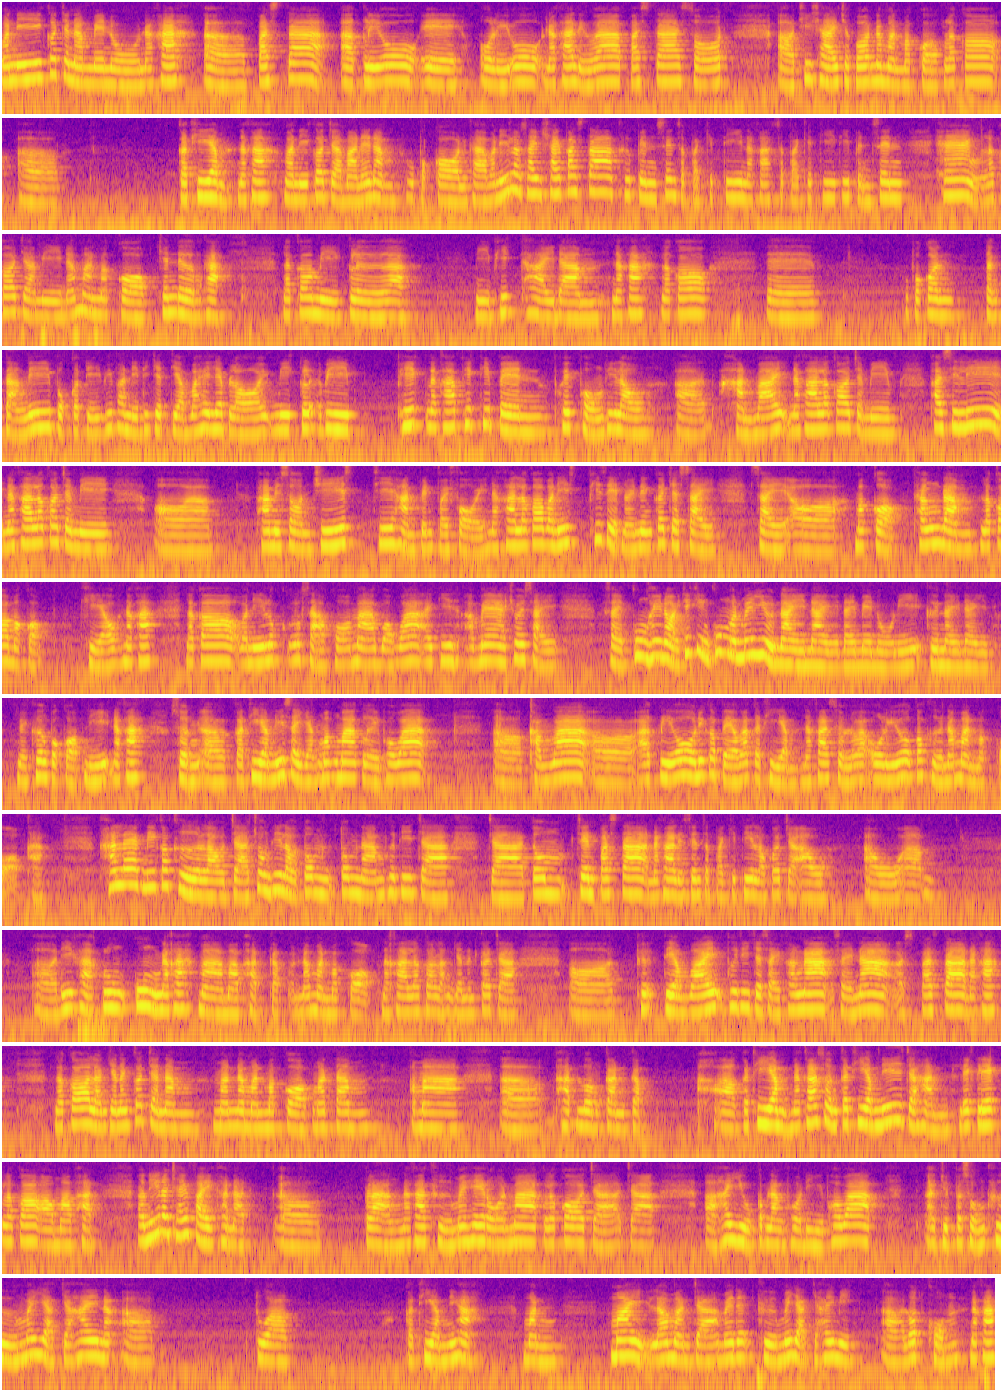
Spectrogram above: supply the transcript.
วันนี้ก็จะนำเมนูนะคะพาสต้าอากริโอเอโอริโอนะคะ หรือว่าพาสต้าซอสที่ใช้เฉพาะน้ำมันมะกอกแล้วก็เอ่อกระเทียมนะคะ วันนี้ก็จะมาแนะนำอุปกรณ์ค่ะ วันนี้เราใช้ใช้พาสต้าคือเป็นเส้นสปาเกตตี้นะคะ สปาเกตตี้ที่เป็นเส้นแห้ง แล้วก็จะมีน้ำมันมะกอกเช่นเดิมค่ะ แล้วก็มีเกลือ มีพริกไทยดำนะคะ แล้วก็เอ่ออุปกรณ์ ต่างๆ นี่ปกติพี่พันธ์นีที่จะเตรียมไว้ให้เรียบร้อย มีกลือมีพริกนะคะพริกที่เป็นพริกผงที่เราหั่นไว้นะคะ แล้วก็จะมีพาซิลี่นะคะ แล้วก็จะมีพาเมซอนชีสที่หั่นเป็นฝอยๆนะคะ แล้วก็วันนี้พิเศษหน่อยหนึงก็จะใส่ใส่มะกอกทั้งดำแล้วก็มะกอกเขียวนะคะ แล้วก็วันนี้ลูกลูกสาวขอมาบอกว่าไอ้ที่แม่ช่วยใส่ ใส่กุ้งให้หน่อยที่จริงกุ้งมันไม่อยู่ในในในเมนูนี้คือในในในเครื่องประกอบนี้นะคะ ส่วนกระเทียมนี่ใส่ยังมาก ๆ เลย เพราะว่าคำว่าอาร์กิโอนี่ก็แปลว่ากระเทียมนะคะ ส่วนว่าโอริโอก็คือน้ำมันมะกอกค่ะ ขั้นแรกนี้ก็คือเราจะช่วงที่เราต้มต้มน้ำเพื่อที่จะจะต้มเส้นพาสต้านะคะหรือเส้นสปาเกตตี้เราก็จะเอาเอานี่ค่ะกุ้งกุ้งนะคะ มามาผัดกับน้ำมันมะกอกนะคะ แล้วก็หลังจากนั้นก็จะ เตรียมไว้เพื่อที่จะใส่ข้างหน้าใส่หน้าพาสต้านะคะ แล้วก็หลังจากนั้นก็จะนำมันนำมันมะกอกมาตำเอามาผัดรวมกันกับกระเทียมนะคะ ส่วนกระเทียมนี่จะหั่นเล็กๆ แล้วก็เอามาผัด อันนี้เราใช้ไฟขนาดกลางนะคะ คือไม่ให้ร้อนมาก แล้วก็จะจะให้อยู่กำลังพอดี เพราะว่าจุดประสงค์คือไม่อยากจะให้นะตัวกระเทียมนี่ค่ะ มันไหม้แล้วมันจะไม่ได้คือไม่อยากจะให้มีรสขมนะคะ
